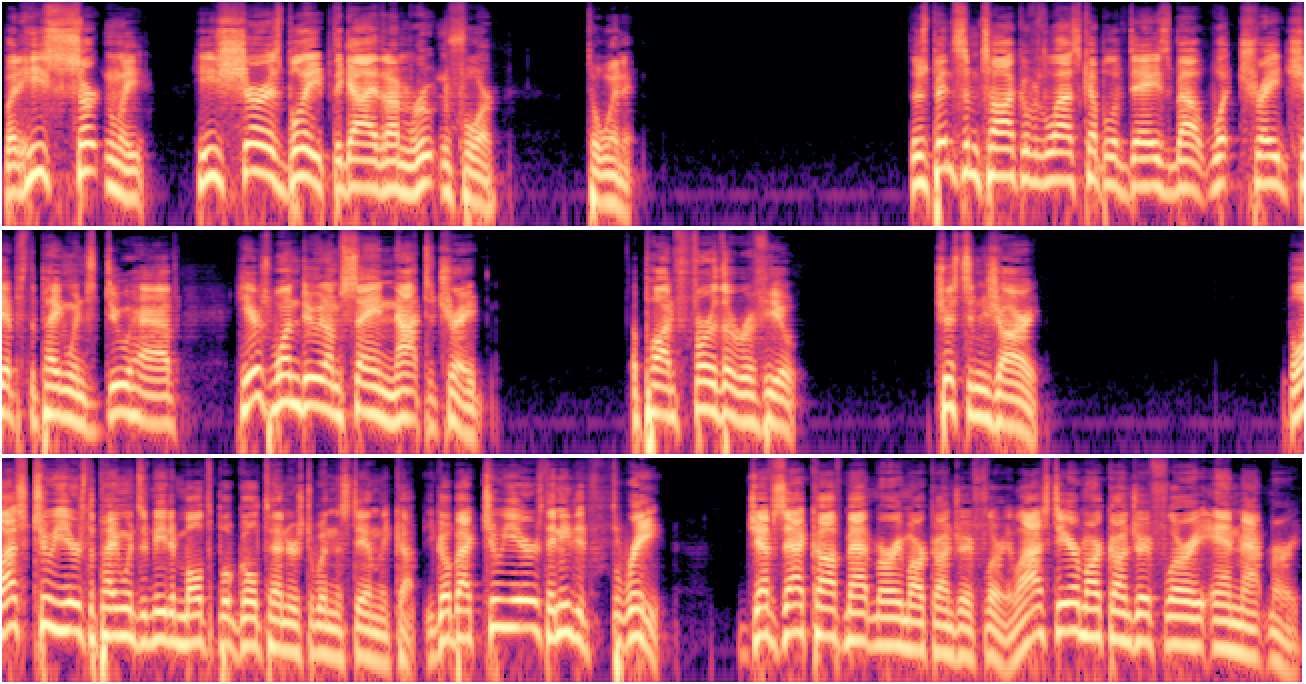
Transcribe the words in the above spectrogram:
but he's certainly, he's sure as bleep the guy that I'm rooting for to win it. There's been some talk over the last couple of days about what trade chips the Penguins do have. Here's one dude I'm saying not to trade upon further review Tristan Jarry. The last two years, the Penguins have needed multiple goaltenders to win the Stanley Cup. You go back two years, they needed three Jeff Zatkoff, Matt Murray, Marc Andre Fleury. Last year, Marc Andre Fleury and Matt Murray.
